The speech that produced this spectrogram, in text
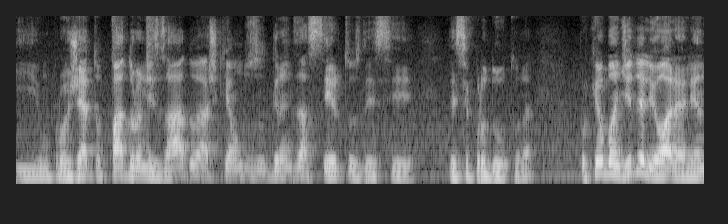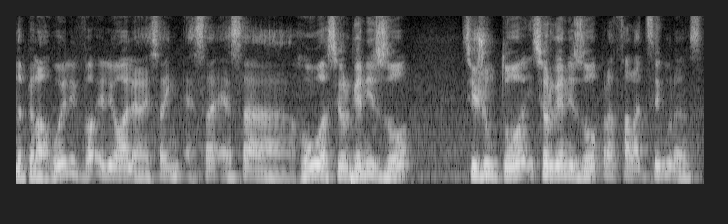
e, e, um projeto padronizado, acho que é um dos grandes acertos desse, desse produto, né? Porque o bandido, ele olha, ele anda pela rua, ele, ele olha, essa, essa, essa rua se organizou, se juntou e se organizou para falar de segurança.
